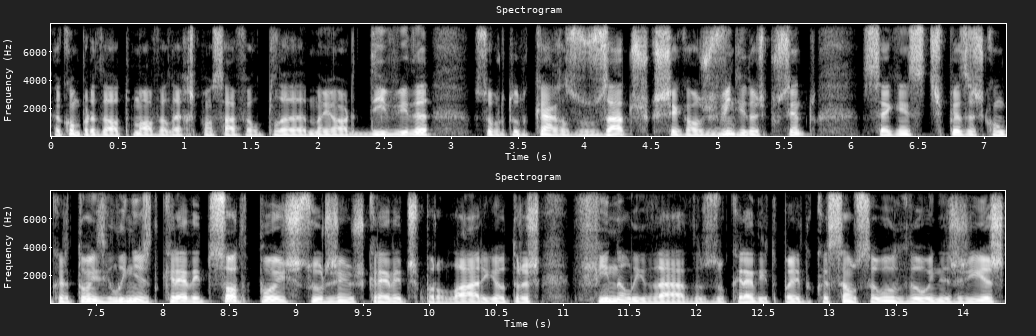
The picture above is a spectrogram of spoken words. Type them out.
A compra de automóvel é responsável pela maior dívida, sobretudo carros usados, que chega aos 22%. Seguem-se despesas com cartões e linhas de crédito. Só depois surgem os créditos para o lar e outras finalidades. O crédito para educação, saúde ou energias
